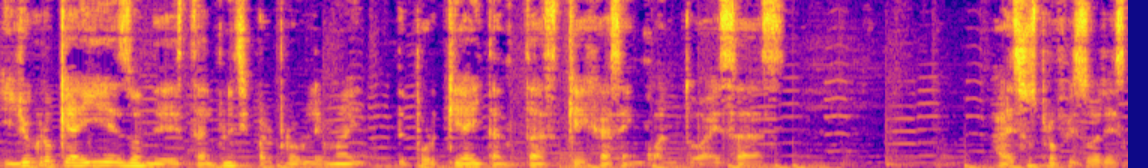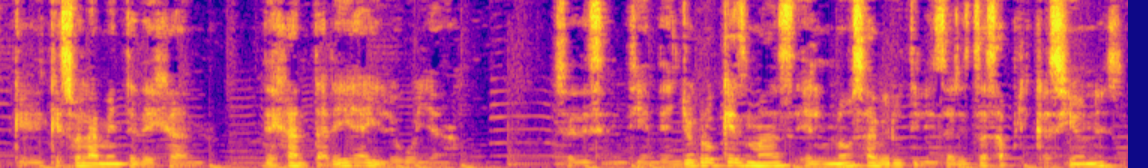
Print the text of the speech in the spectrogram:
Y yo creo que ahí es donde está el principal problema y de por qué hay tantas quejas en cuanto a esas a esos profesores que, que solamente dejan dejan tarea y luego ya se desentienden. Yo creo que es más el no saber utilizar estas aplicaciones,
